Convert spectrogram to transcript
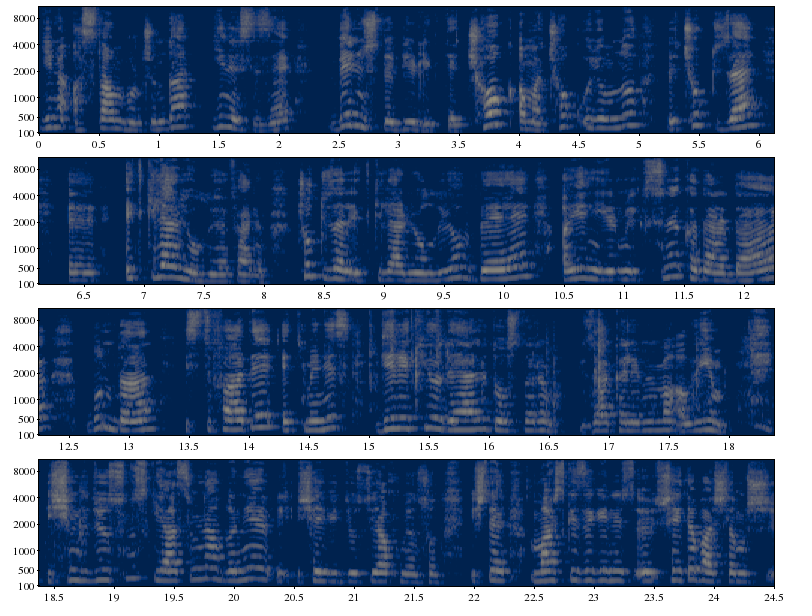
yine Aslan burcunda yine size Venüs'le birlikte çok ama çok uyumlu ve çok güzel e, etkiler yolluyor efendim. Çok güzel etkiler yolluyor ve ayın 22'sine kadar da bundan istifade etmeniz gerekiyor değerli dostlarım. Güzel kalemimi alayım. E, şimdi diyorsunuz ki Yasemin abla niye şey videosu yapmıyorsun? İşte Mars gezegeni e, şeyde başlamış e,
